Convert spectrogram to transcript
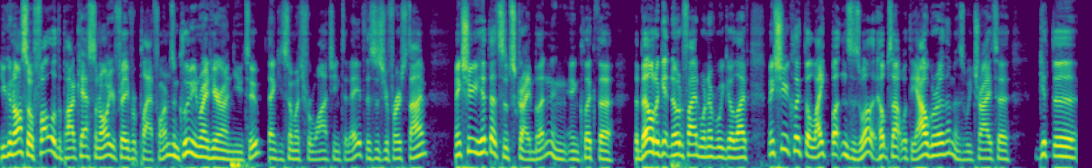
You can also follow the podcast on all your favorite platforms, including right here on YouTube. Thank you so much for watching today. If this is your first time, make sure you hit that subscribe button and, and click the, the bell to get notified whenever we go live. Make sure you click the like buttons as well. It helps out with the algorithm as we try to get the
